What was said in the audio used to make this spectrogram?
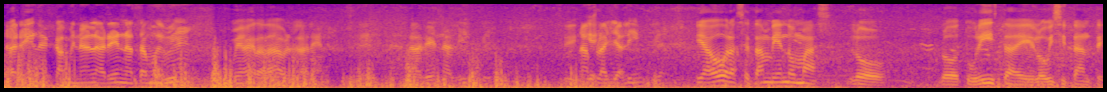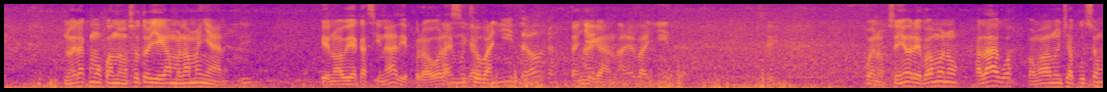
La arena, caminar en la arena está muy bien, muy agradable la arena. sí, la arena limpia, Sí, una playa limpia. Y ahora se están viendo más los, los turistas y los visitantes. No era como cuando nosotros llegamos en la mañana, Sí. que no había casi nadie, pero ahora Hay sí. muchos bañitas ahora. Están Hay- llegando. Hay bañitas. Sí. Bueno, señores, vámonos al agua, vamos a dar un chapuzón,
